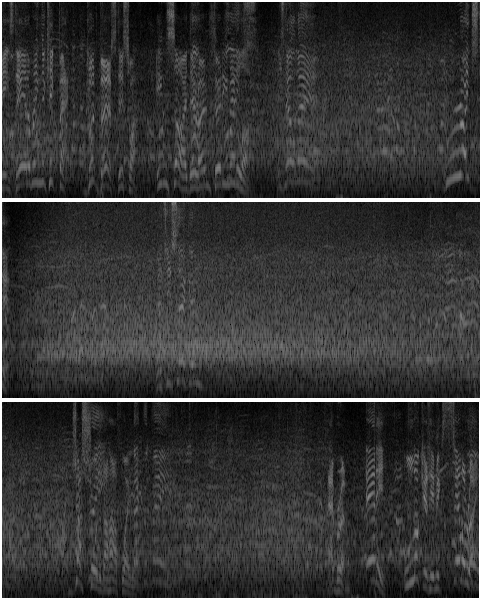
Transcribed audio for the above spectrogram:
He's there to bring the kick back. Good burst this one. Inside their own 30 metre line. He's held there. Great step. That's his second. Just short of the halfway line. Back with me. Abram. Eddie. Look at him accelerate.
